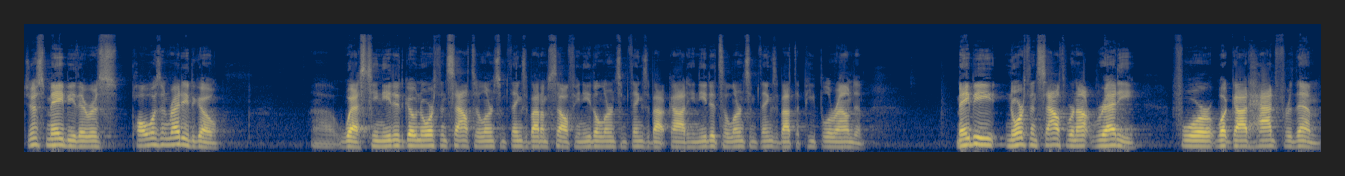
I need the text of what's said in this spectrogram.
just maybe, there was, Paul wasn't ready to go uh, west. He needed to go north and south to learn some things about himself. He needed to learn some things about God. He needed to learn some things about the people around him. Maybe north and south were not ready for what God had for them.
